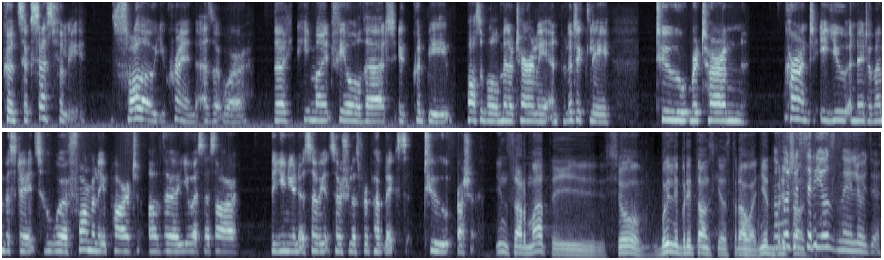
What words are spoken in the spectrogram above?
could successfully swallow Ukraine, as it were, that he might feel that it could be possible militarily and politically to return current EU and NATO member states who were formerly part of the USSR, the Union of Soviet Socialist Republics, to Russia. Инсармат и все. Были британские острова, нет Но вы же британских. серьезные люди.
